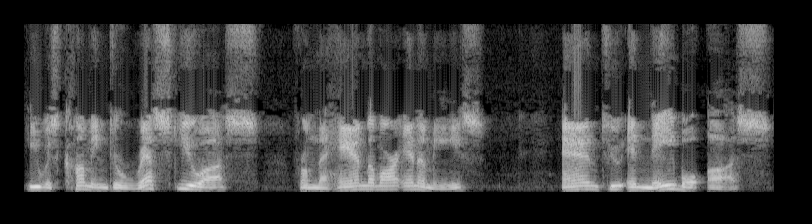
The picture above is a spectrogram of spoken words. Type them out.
he was coming to rescue us from the hand of our enemies and to enable us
